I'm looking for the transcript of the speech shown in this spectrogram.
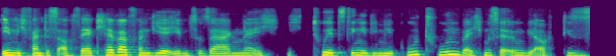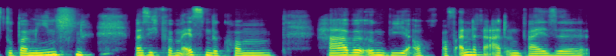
eben, ich fand es auch sehr clever von dir eben zu sagen, ne, ich, ich tue jetzt Dinge, die mir gut tun, weil ich muss ja irgendwie auch dieses Dopamin, was ich vom Essen bekommen habe, irgendwie auch auf andere Art und Weise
